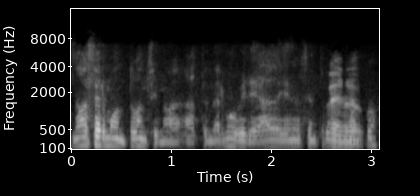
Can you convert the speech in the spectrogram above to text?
no a hacer montón, sino a, a tener movilidad ahí en el centro del Bueno, campo.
